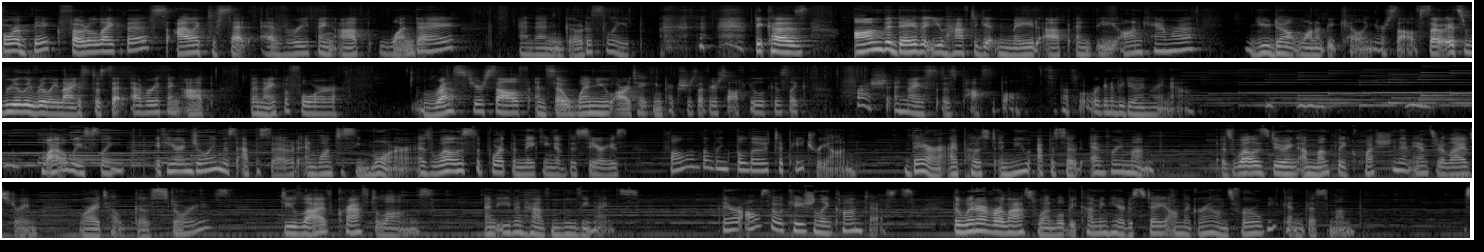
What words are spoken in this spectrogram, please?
For a big photo like this, I like to set everything up one day and then go to sleep. because on the day that you have to get made up and be on camera, you don't want to be killing yourself. So it's really, really nice to set everything up the night before, rest yourself. And so when you are taking pictures of yourself, you look as like fresh and nice as possible. So that's what we're going to be doing right now while we sleep. If you're enjoying this episode and want to see more, as well as support the making of this series, follow the link below to Patreon. There, I post a new episode every month, as well as doing a monthly question and answer live stream where I tell ghost stories, do live craft alongs, and even have movie nights. There are also occasionally contests. The winner of our last one will be coming here to stay on the grounds for a weekend this month.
